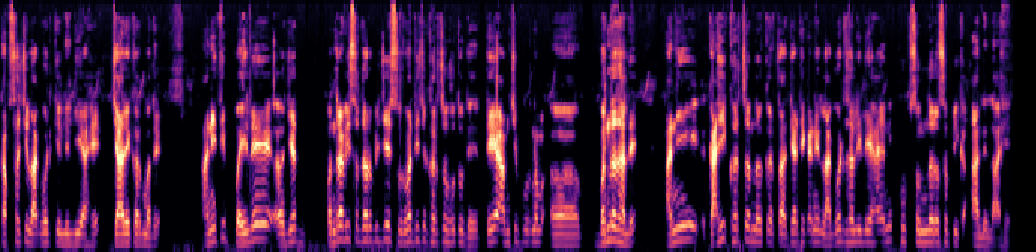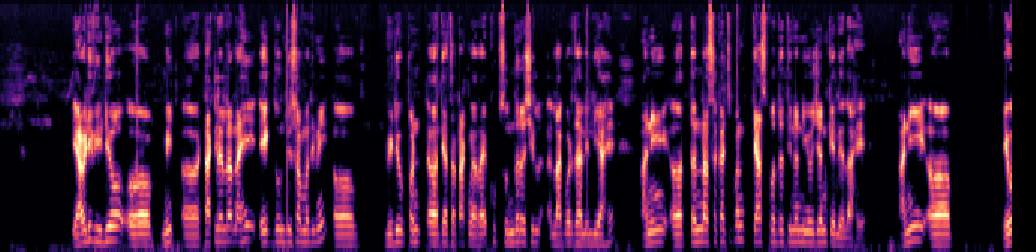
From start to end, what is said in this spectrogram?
कापसाची लागवड केलेली आहे चार एकरमध्ये. आणि ती पहिले जे पंधरा वीस हजार रुपये जे सुरुवातीचे खर्च होत होते ते आमचे पूर्ण बंद झाले. आणि काही खर्च न करता त्या ठिकाणी लागवड झालेली आहे आणि खूप सुंदर असं पीक आलेलं आहे. यावेळी व्हिडिओ मी टाकलेला नाही. एक दोन दिवसामध्ये मी व्हिडिओ पण त्याचा टाकणार आहे. खूप सुंदर अशी लागवड झालेली आहे. आणि तणनाशकाचे पण त्याच पद्धतीनं नियोजन केलेलं आहे. आणि एव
